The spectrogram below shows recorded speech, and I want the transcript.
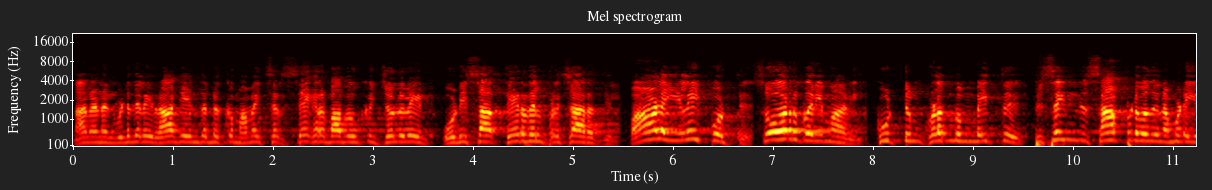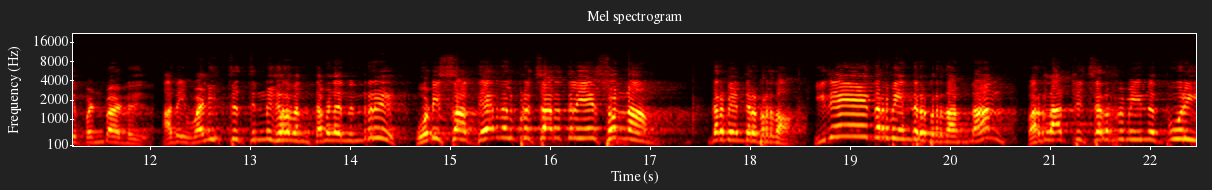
நான் அண்ணன் விடுதலை ராஜேந்திரனுக்கும் அமைச்சர் சேகர்பாபுவுக்கும் சொல்லுவேன் ஒடிசா தேர்தல் பிரச்சாரத்தில். வாழை இலை போட்டு சோறு பரிமாறி கூட்டும் குழம்பும் வைத்து பிசைந்து சாப்பிடுவது நம்முடைய பண்பாடு. அதை வலித்து தின்னுகிறவன் தமிழன் என்று ஒடிசா தேர்தல் பிரச்சாரத்திலேயே சொன்னான். தர்மேந்திர பிரதான். இதே தர்மேந்திர பிரதான் தான் வரலாற்று சிறப்பு மிகுந்த பூரி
